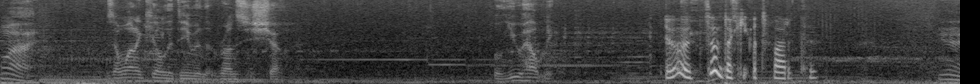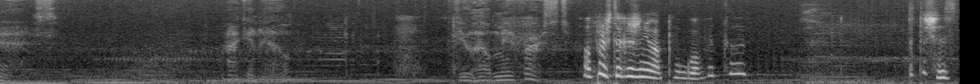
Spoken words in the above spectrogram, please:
Why? Because I want to kill the demon that runs this show. Will you help me? Ooh, co on taki otwarty? Yes. I can help. If you help me first. Oprócz tego, że nie ma półgłowy, to... To też jest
